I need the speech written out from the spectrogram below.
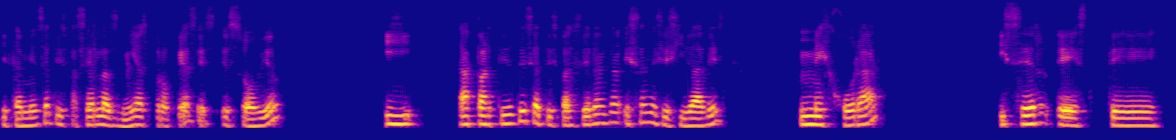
y también satisfacer las mías propias, es, es obvio. Y a partir de satisfacer esas necesidades, mejorar y ser este,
